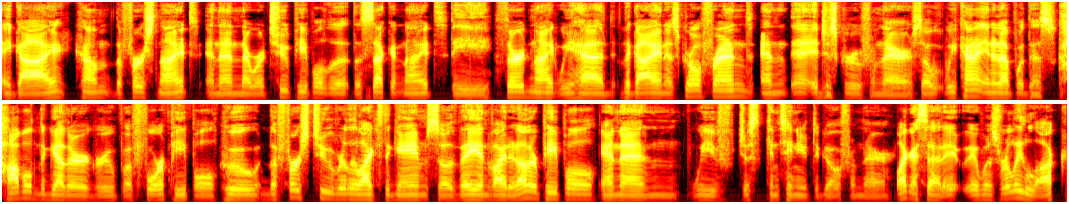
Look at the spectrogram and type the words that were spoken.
a guy come the first night, and then there were two people the, the second night. The third night, we had the guy and his girlfriend, and it just grew from there. So we kind of ended up with this cobbled together group of four people who the first two really liked the game, so they invited other people, and then we've just continued to go from there. Like I said, it, it was really luck,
